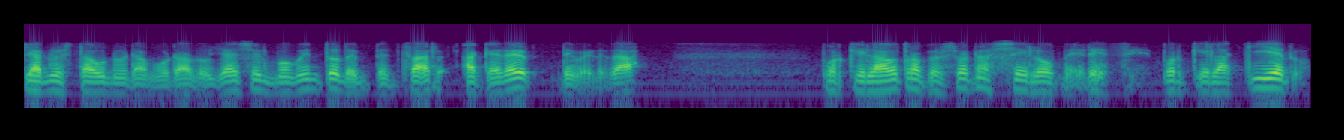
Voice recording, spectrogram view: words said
Ya no está uno enamorado, ya es el momento de empezar a querer de verdad, porque la otra persona se lo merece, porque la quiero.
